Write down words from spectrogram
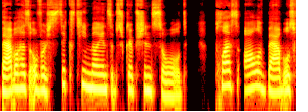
Babbel has over 16 million subscriptions sold Plus, all of Babbel's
